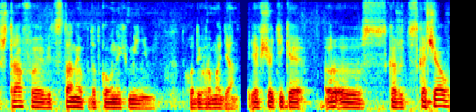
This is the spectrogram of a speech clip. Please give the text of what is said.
штрафу від 100 неоподаткованих мінімумів доходів громадян. Якщо тільки скажуть, скачав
